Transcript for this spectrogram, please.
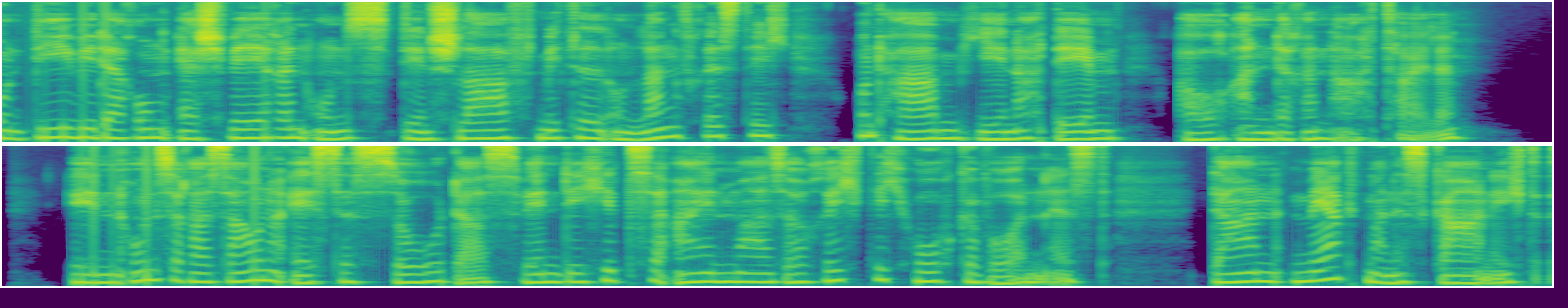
Und die wiederum erschweren uns den Schlaf mittel- und langfristig und haben je nachdem auch andere Nachteile. In unserer Sauna ist es so, dass wenn die Hitze einmal so richtig hoch geworden ist, dann merkt man es gar nicht,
